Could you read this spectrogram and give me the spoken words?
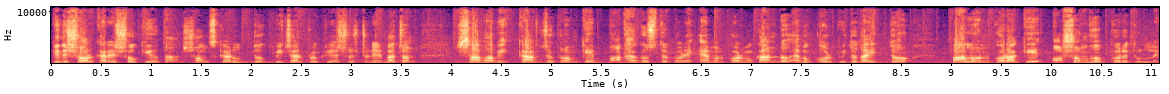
কিন্তু সরকারের স্বকীয়তা, সংস্কার উদ্যোগ, বিচার প্রক্রিয়া, সুষ্ঠু নির্বাচন স্বাভাবিক কার্যক্রমকে বাধাগ্রস্ত করে এমন কর্মকাণ্ড এবং অর্পিত দায়িত্ব পালন করাকে অসম্ভব করে তুললে।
